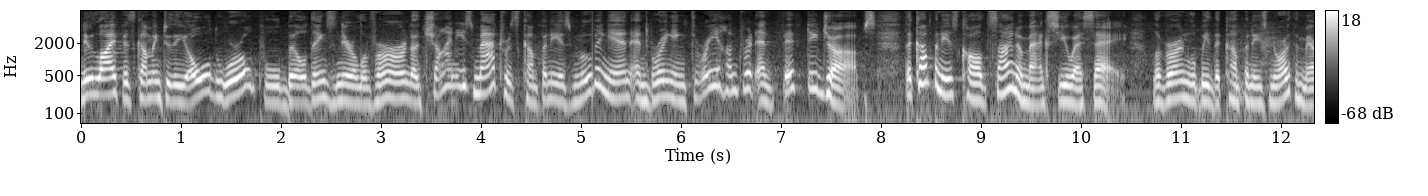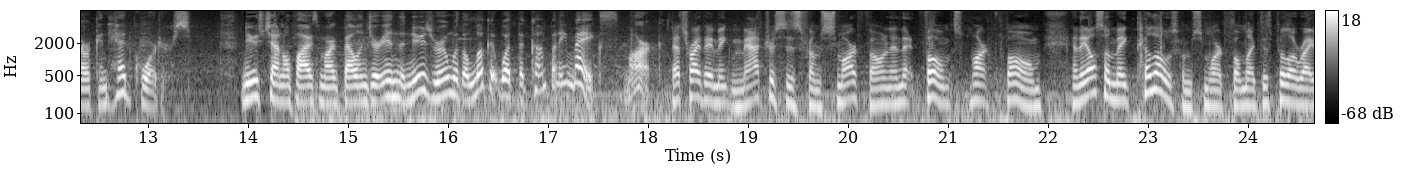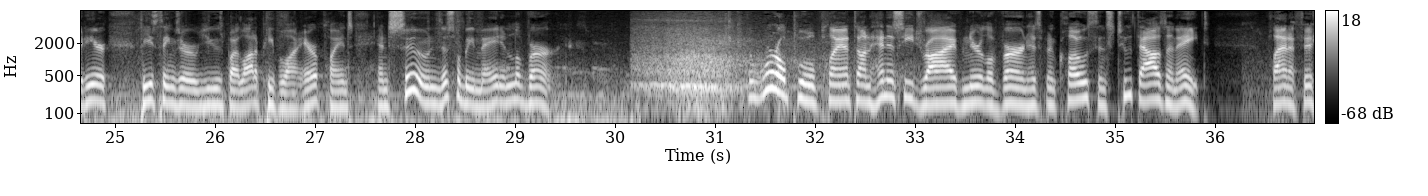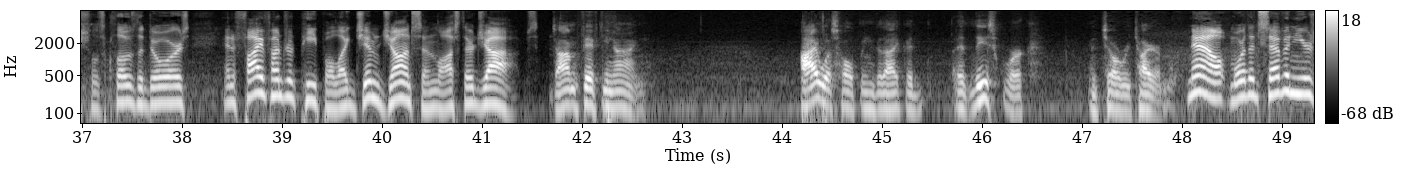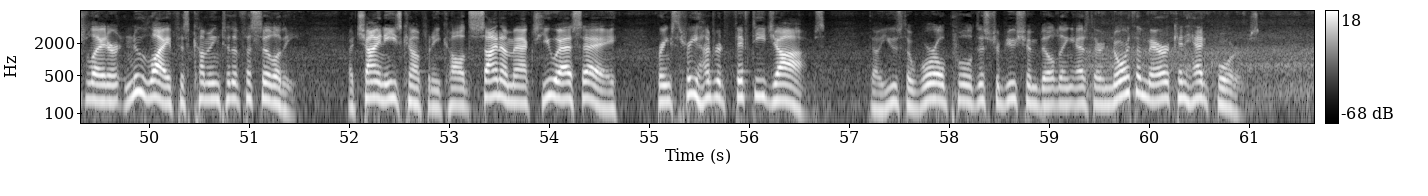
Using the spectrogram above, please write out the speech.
New life is coming to the old Whirlpool buildings near La Vergne. A Chinese mattress company is moving in and bringing 350 jobs. The company is called Sinomax USA. La Vergne will be the company's North American headquarters. News Channel 5's Mark Bellinger in the newsroom with a look at what the company makes. Mark. That's right. They make mattresses from smart smartphone and that foam, smart foam, and they also make pillows from smart foam, like this pillow right here. These things are used by a lot of people on airplanes, and soon this will be made in La Vergne. The Whirlpool plant on Hennessy Drive near La Vergne has been closed since 2008. Plant officials closed the doors, and 500 people like Jim Johnson lost their jobs. I'm 59. I was hoping that I could at least work until retirement. Now, more than seven years later, new life is coming to the facility. A Chinese company called Sinomax USA brings 350 jobs. They'll use the Whirlpool distribution building as their North American headquarters.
